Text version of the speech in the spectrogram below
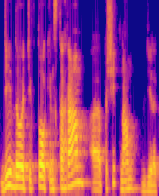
відео, TikTok, Instagram, е, пишіть нам в Дірект.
